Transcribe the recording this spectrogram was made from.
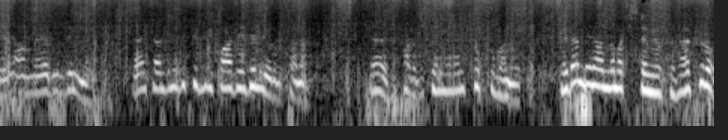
Beni anlayabildin mi? Ben kendimi bir türlü ifade edemiyorum sana. Evet, hani bu kelimeleri çok kullanıyorsun. Neden beni anlamak istemiyorsun Ertuğrul?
